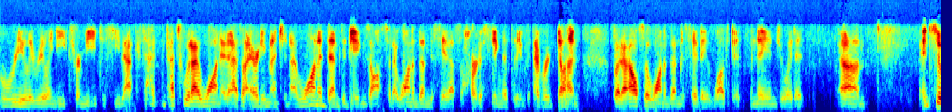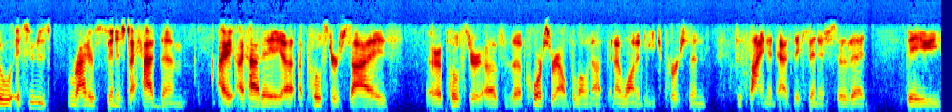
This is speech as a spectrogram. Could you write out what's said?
really really neat for me to see that because that, that's what I wanted. As I already mentioned, I wanted them to be exhausted. I wanted them to say that's the hardest thing that they've ever done, but I also wanted them to say they loved it and they enjoyed it. Um, and so as soon as riders finished, I had them. I, I had a a poster size or a poster of the course route blown up, and I wanted each person to sign it as they finished, so that they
